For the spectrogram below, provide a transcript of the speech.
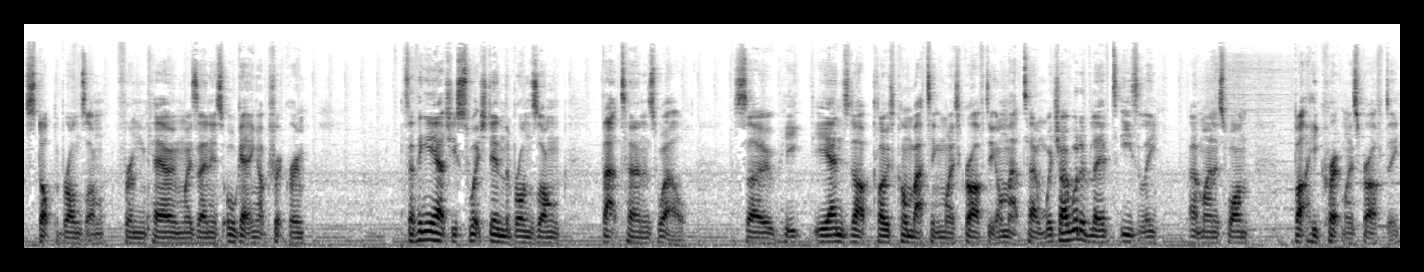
stop the Bronzong from KOing my Xerneas or getting up Trick Room. So I think he actually switched in the Bronzong that turn as well. So he, he ended up close combating my Scrafty on that turn, which I would have lived easily at minus one, but he crit my Scrafty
